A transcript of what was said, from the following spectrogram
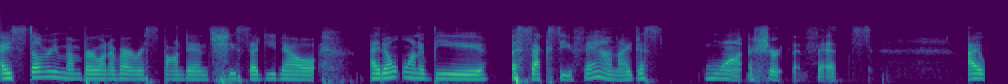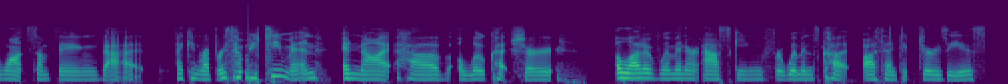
I still remember one of our respondents, she said, You know, I don't want to be a sexy fan. I just want a shirt that fits. I want something that I can represent my team in and not have a low cut shirt. A lot of women are asking for women's cut authentic jerseys.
